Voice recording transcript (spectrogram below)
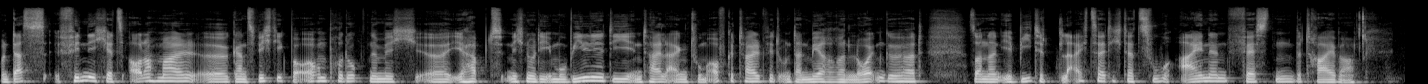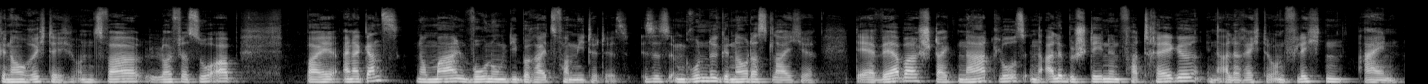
Und das finde ich jetzt auch nochmal äh, ganz wichtig bei eurem Produkt, nämlich äh, ihr habt nicht nur die Immobilie, die in Teileigentum aufgeteilt wird und dann mehreren Leuten gehört, sondern ihr bietet gleichzeitig dazu einen festen Betreiber. Genau richtig. Und zwar läuft das so ab, bei einer ganz normalen Wohnung, die bereits vermietet ist, ist es im Grunde genau das Gleiche. Der Erwerber steigt nahtlos in alle bestehenden Verträge, in alle Rechte und Pflichten ein.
